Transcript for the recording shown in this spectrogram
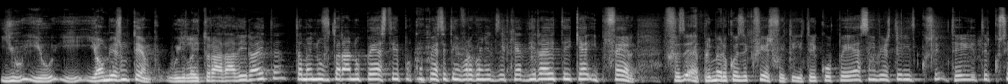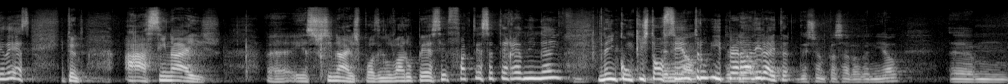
E, e, e, e, ao mesmo tempo, o eleitorado à direita também não votará no PST, porque o PST tem vergonha de dizer que é de direita e, quer, e prefere fazer. A primeira coisa que fez foi ir ter com o PS em vez de ter ido com, o C- ter, ter com o CDS. E, portanto, há sinais. ah, esses sinais podem levar o PSD, de facto, a essa terra de ninguém, nem conquista ao Daniel, centro e perde à Daniel, direita. Deixa-me passar ao Daniel. Hum,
